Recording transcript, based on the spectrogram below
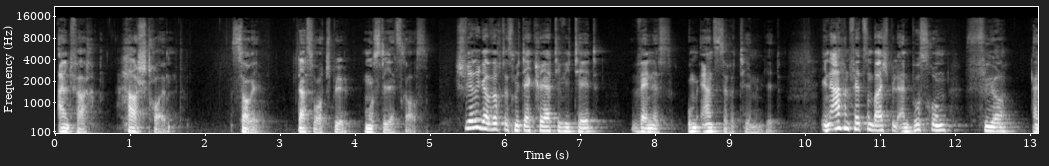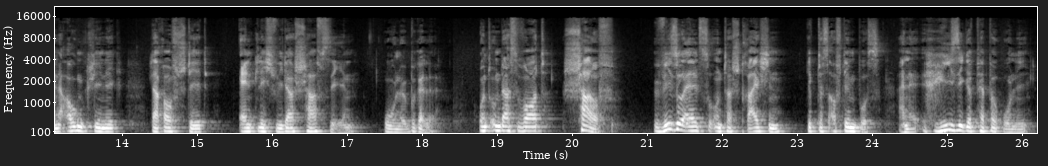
einfach haarsträubend. Sorry. Das Wortspiel musste jetzt raus. Schwieriger wird es mit der Kreativität, wenn es um ernstere Themen geht. In Aachen fährt zum Beispiel ein Bus rum für eine Augenklinik. Darauf steht endlich wieder scharf sehen, ohne Brille. Und um das Wort scharf visuell zu unterstreichen, gibt es auf dem Bus eine riesige Peperoni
